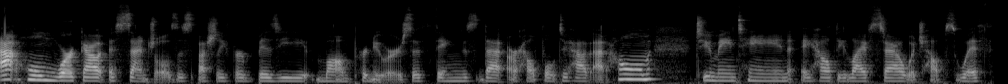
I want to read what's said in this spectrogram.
at home workout essentials, especially for busy mompreneurs. So, things that are helpful to have at home to maintain a healthy lifestyle, which helps with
